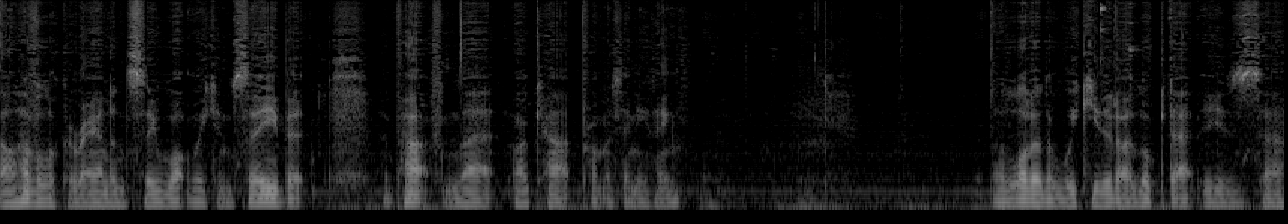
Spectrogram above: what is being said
I'll have a look around and see what we can see, but apart from that, I can't promise anything. A lot of the wiki that I looked at is uh,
